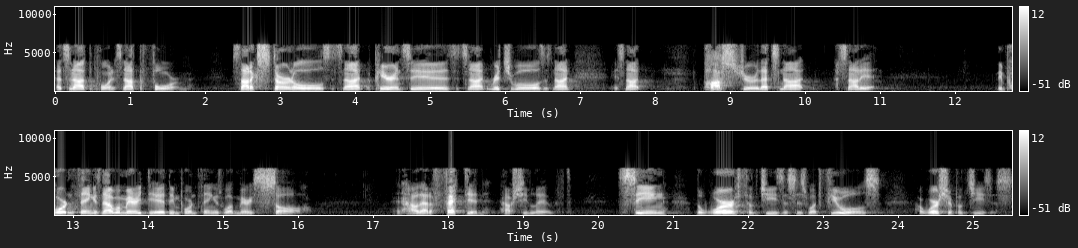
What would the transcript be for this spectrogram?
That's not the point. It's not the form. It's not externals. It's not appearances. It's not rituals. It's not. It's not posture. That's not that's not it. The important thing is not what Mary did, the important thing is what Mary saw and how that affected how she lived. Seeing the worth of Jesus is what fuels our worship of Jesus.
